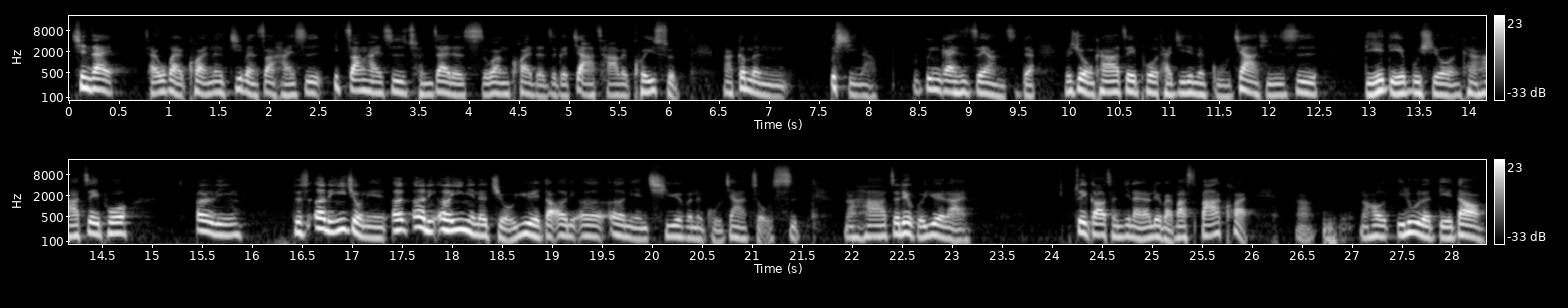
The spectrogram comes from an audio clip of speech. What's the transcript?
现在才五百块，那基本上还是一张还是存在的十万块的这个价差的亏损。那根本不行啊，不不应该是这样子的。尤其我们看它这一波台积电的股价其实是跌跌不休。你看它这一波二零。就是二零一九年二二零二一年的九月到二零二二年七月份的股价走势，那它这六个月来最高曾经来到六百八十八块啊，然后一路的跌到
